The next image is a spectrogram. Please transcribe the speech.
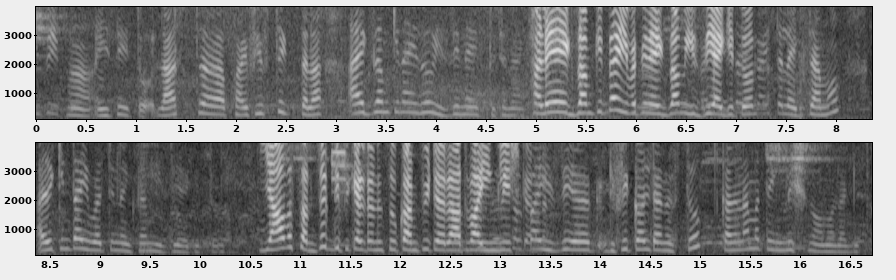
ಈಸಿ ಇತ್ತು? ಹಾಂ ಈಸಿ ಇತ್ತು. ಲಾಸ್ಟ್ ಫೈವ್ ಫಿಫ್ತ್ ಇತ್ತಲ್ಲ ಆ ಎಕ್ಸಾಮ್ಕಿಂತ ಇದು ಈಸಿನೇ ಇತ್ತು ಚೆನ್ನಾಗಿ. ಹಳೆ ಎಕ್ಸಾಮ್ಕಿಂತ ಇವತ್ತಿನ ಎಕ್ಸಾಮ್ ಈಸಿ ಆಗಿತ್ತು ಅಂತ. ಆಯ್ತಲ್ಲ ಎಕ್ಸಾಮು ಅದಕ್ಕಿಂತ ಇವತ್ತಿನ ಎಕ್ಸಾಮ್ ಈಸಿ ಆಗಿತ್ತು. ಯಾವ ಸಬ್ಜೆಕ್ಟ್ ಡಿಫಿಕಲ್ಟ್ ಅನಿಸ್ತು ಕಂಪ್ಯೂಟರ್ ಅಥವಾ ಇಂಗ್ಲೀಷ್ ಸ್ವಲ್ಪ ಈಸಿ ಡಿಫಿಕಲ್ಟ್ ಅನಿಸ್ತು ಕನ್ನಡ ಮತ್ತು ಇಂಗ್ಲೀಷ್ ನಾರ್ಮಲ್ ಆಗಿತ್ತು.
